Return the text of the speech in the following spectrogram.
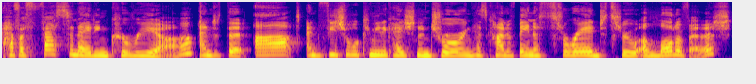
have a fascinating career and that art and visual communication and drawing has kind of been a thread through a lot of it.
